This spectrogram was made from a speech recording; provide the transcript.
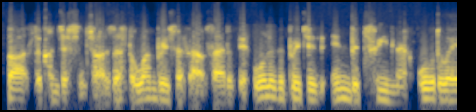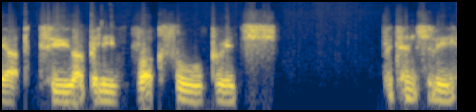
starts the congestion charge. That's the one bridge that's outside of it. All of the bridges in between that, all the way up to I believe Vauxhall Bridge, potentially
